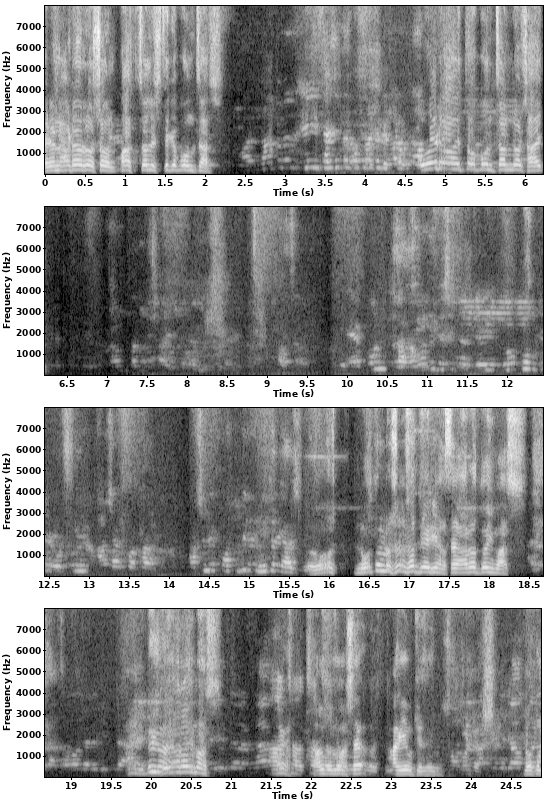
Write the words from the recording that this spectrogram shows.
এটা নাটোর রসুন পাঁচচল্লিশ থেকে পঞ্চাশ। ওইটা হয়তো পঞ্চান্ন ষাট। নতুন রসুন সাথে দেরি আছে আরও দুই মাস? দুই আড়াই মাস। ফাল্গুন মাসে আগে উঠে যাবে নতুন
